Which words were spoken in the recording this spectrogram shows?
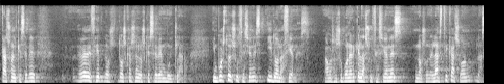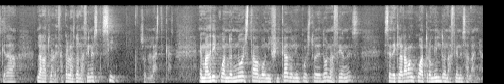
caso en el que se ve, le voy a decir dos, dos casos en los que se ve muy claro. Impuesto de sucesiones y donaciones. Vamos a suponer que las sucesiones no son elásticas, son las que da la naturaleza, pero las donaciones sí son elásticas. En Madrid, cuando no estaba bonificado el impuesto de donaciones, se declaraban 4.000 donaciones al año.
